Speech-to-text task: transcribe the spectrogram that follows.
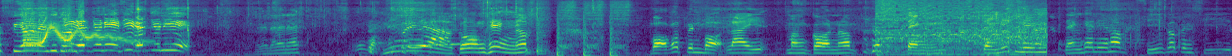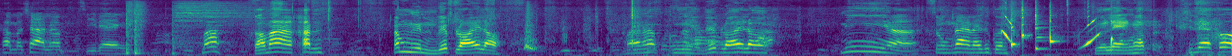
ตรเฟี้ยวเลยทุกคนที่เด็ดอยู่นี่ที่เด็ดอยู่นี่ไหนไหนไหน นี่อะกองแห้งนะครับ เบาะก็เป็นเบาะลายมังกรนะครับ แต่งแต่งนิดนึง แต่งแค่นี้นะครับ สีก็เป็นสีธรรมชาตินะครับ สีแดง มาต่อมาคันน้ำเงินเว็บร้อยเรา มานะครับนี่เว็บร้อยเรา นี่อะส่งได้ไหมทุกคนตัวแรงครับ ชิ้นแรกก็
